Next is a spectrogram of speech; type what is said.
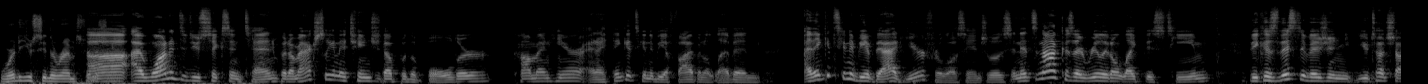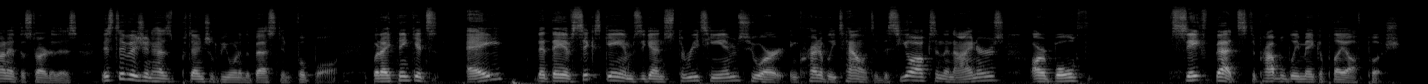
Where do you see the Rams finishing? Uh, I wanted to do six and ten, but I'm actually going to change it up with a bolder comment here, and I think it's going to be a five and eleven. I think it's going to be a bad year for Los Angeles, and it's not because I really don't like this team. Because this division, you touched on at the start of this, this division has potential to be one of the best in football. But I think it's a that they have six games against three teams who are incredibly talented. The Seahawks and the Niners are both safe bets to probably make a playoff push.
